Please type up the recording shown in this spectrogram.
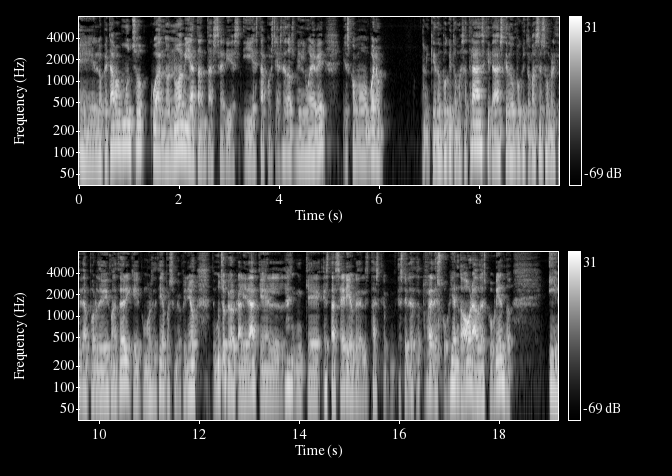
eh, lo petaban mucho cuando no había tantas series. Y esta pues ya es de 2009 y es como, bueno, quedó un poquito más atrás, quizás quedó un poquito más ensombrecida por The Big Bang que como os decía, pues en mi opinión, de mucho peor calidad que, esta serie o que, estas que estoy redescubriendo ahora o descubriendo. Y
